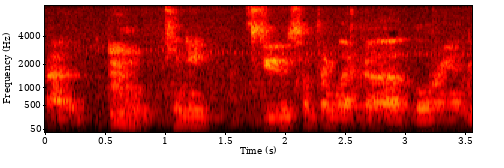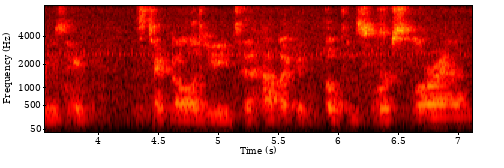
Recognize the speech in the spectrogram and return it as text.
Uh, can you do something like uh, Loran using this technology to have like an open source Loran?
